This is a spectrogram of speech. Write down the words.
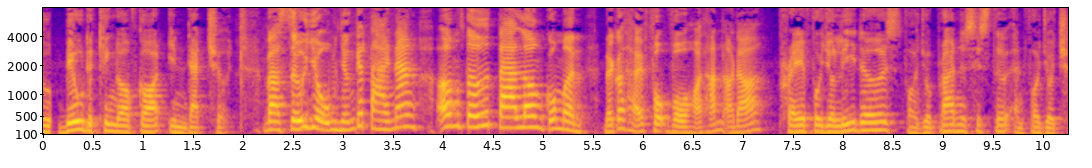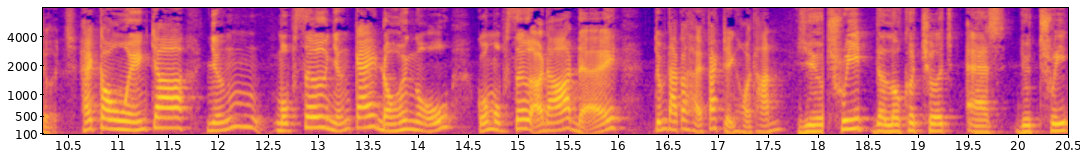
to build the kingdom of God in that church. và sử dụng những cái tài năng ơn tứ ta lơn của mình để có thể phục vụ hội thánh ở đó. Pray for your leaders, for your brothers and sisters, and for your church. Hãy cầu nguyện cho những mục sư, những cái đội ngũ của mục sư ở đó để chúng ta có thể phát triển hội thánh. You treat the local church as you treat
